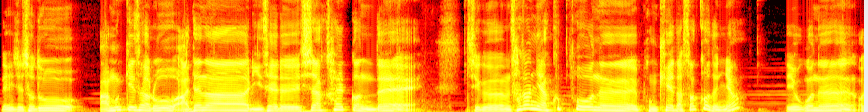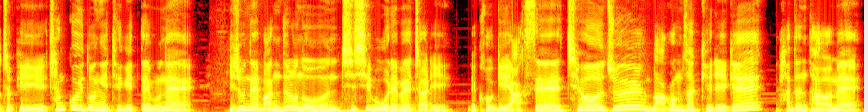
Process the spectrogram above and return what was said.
네, 이제 저도 암흑 기사로 아데나 리세를 시작할 건데 지금 사전 예약 쿠폰을 본키에다 썼거든요. 네, 요거는 어차피 창고 이동이 되기 때문에 기존에 만들어 놓은 75레벨짜리 거기에 악세 채워줄 마검사 캐릭에 받은 다음에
